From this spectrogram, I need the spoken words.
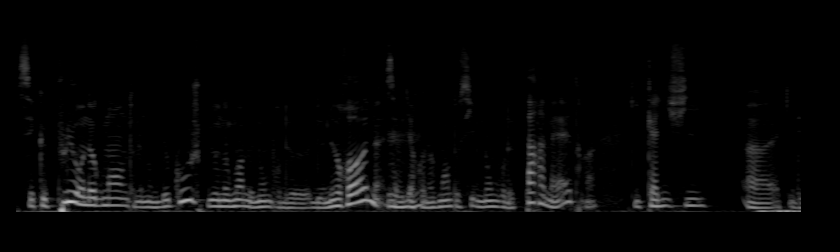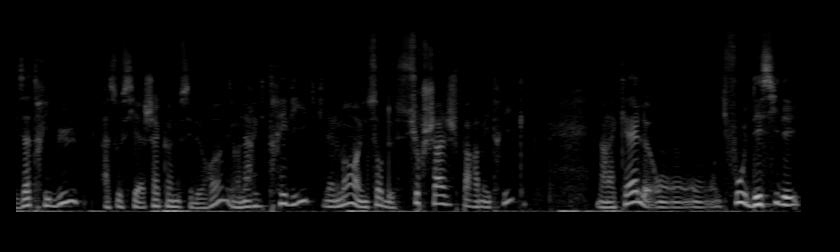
c'est que plus on augmente le nombre de couches, plus on augmente le nombre de, de neurones, ça veut dire Mhm. qu'on augmente aussi le nombre de paramètres qui qualifient euh, qui des attributs associés à chacun de ces neurones, et on arrive très vite finalement à une sorte de surcharge paramétrique dans laquelle on- il faut décider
